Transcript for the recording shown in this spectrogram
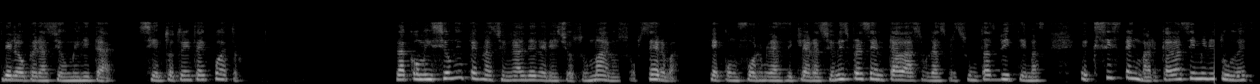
de la operación militar. 134. La Comisión Internacional de Derechos Humanos observa que conforme las declaraciones presentadas sobre las presuntas víctimas, existen marcadas similitudes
